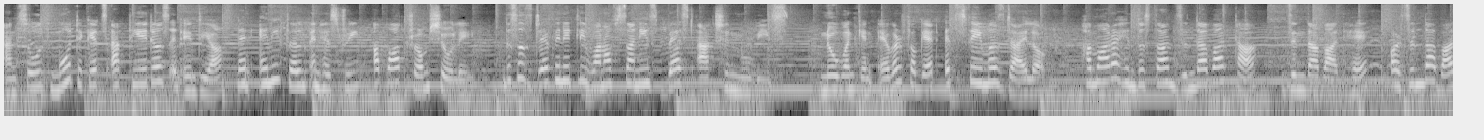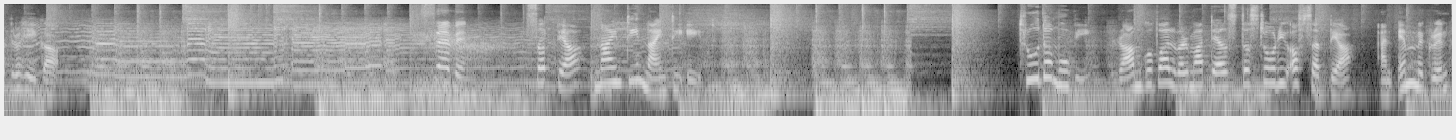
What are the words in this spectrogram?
and sold more tickets at theatres in India than any film in history apart from Sholay. This is definitely one of Sunny's best action movies. No one can ever forget its famous dialogue. हमारा हिंदुस्तान जिंदाबाद था जिंदाबाद है और जिंदाबाद रहेगा सेवन सत्या 1998 through the movie, Ram Gopal Verma tells the story of Satya, an immigrant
